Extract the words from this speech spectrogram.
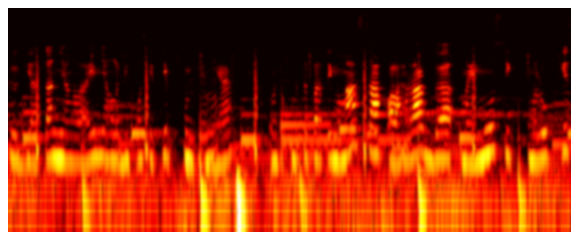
kegiatan yang lain yang lebih positif mungkin ya. Untuk seperti memasak, olahraga, main musik, melukis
